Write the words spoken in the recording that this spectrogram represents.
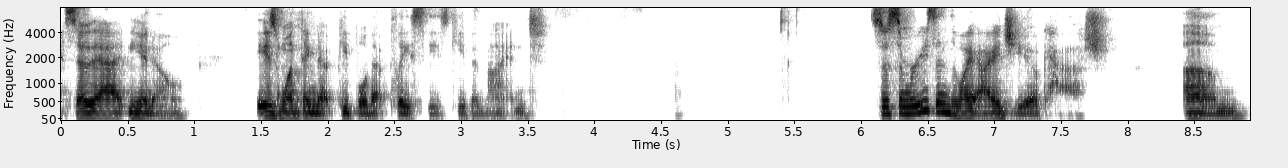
so that, you know, is one thing that people that place these keep in mind. So some reasons why I geocache. Um,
